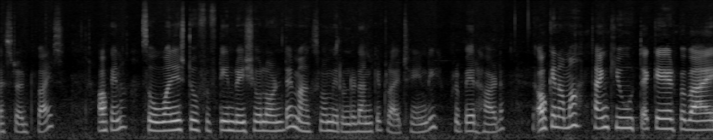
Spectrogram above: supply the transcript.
best advice ఓకేనా so one is to fifteen రేషియోలో ఉంటే మ్యాక్సిమం మీరు ఉండడానికి ట్రై చేయండి. ప్రిపేర్ హార్డ్ ఓకేనమ్మా thank you take care bye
